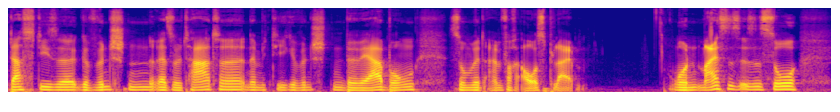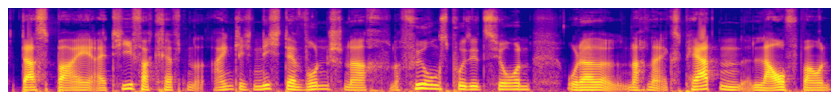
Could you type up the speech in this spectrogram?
dass diese gewünschten Resultate, nämlich die gewünschten Bewerbungen, somit einfach ausbleiben. Und meistens ist es so, dass bei IT-Fachkräften eigentlich nicht der Wunsch nach, nach Führungsposition oder nach einer Expertenlaufbahn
